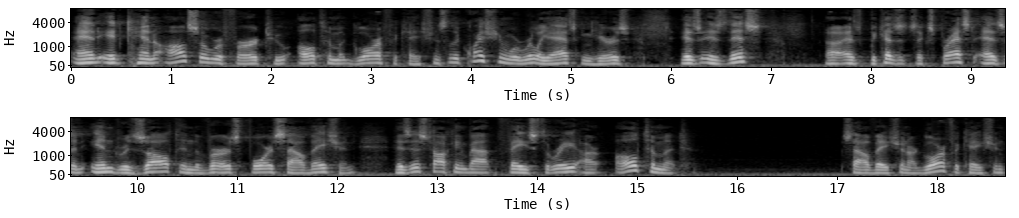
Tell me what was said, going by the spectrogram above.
And it can also refer to ultimate glorification. So the question we're really asking here is, is, is this, uh, as, because it's expressed as an end result in the verse for salvation, is this talking about phase three, our ultimate salvation, our glorification,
